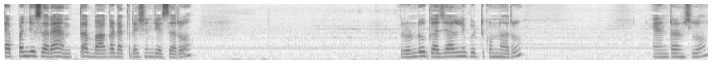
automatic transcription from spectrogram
తెప్పని చూసారా? ఎంత బాగా డెకరేషన్ చేశారు. రెండు గజాలని పెట్టుకున్నారు. ఎంట్రన్స్లో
